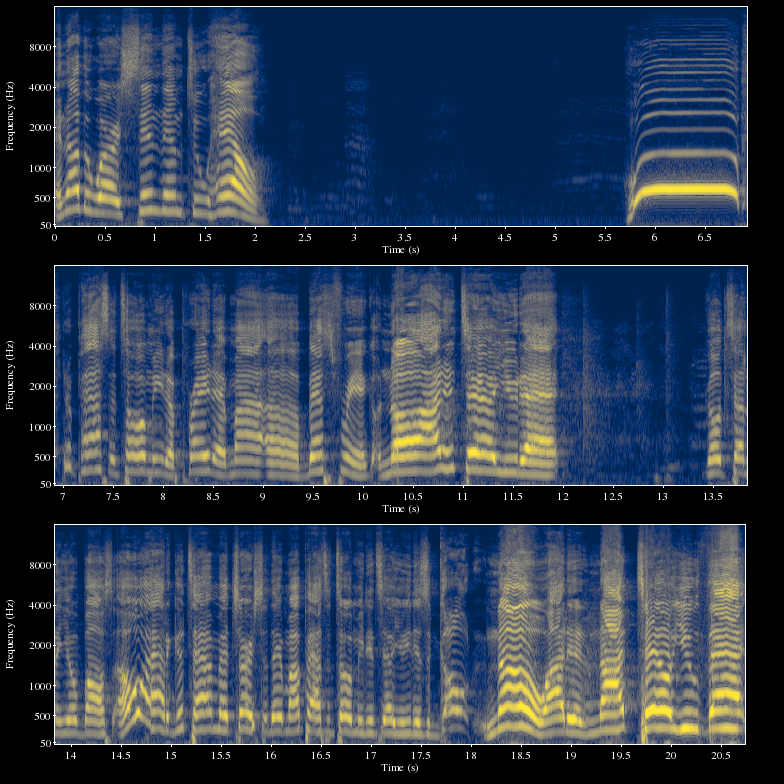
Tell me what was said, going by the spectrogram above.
In other words, send them to hell. Woo! The pastor told me to pray that my uh, best friend. No, I didn't tell you that. Go telling your boss, oh, I had a good time at church today. My pastor told me to tell you he is a goat. No, I did not tell you that.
